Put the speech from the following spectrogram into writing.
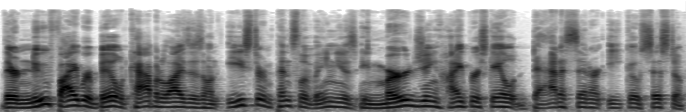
Their new fiber build capitalizes on Eastern Pennsylvania's emerging hyperscale data center ecosystem.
